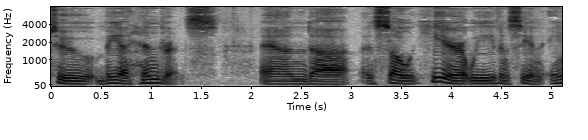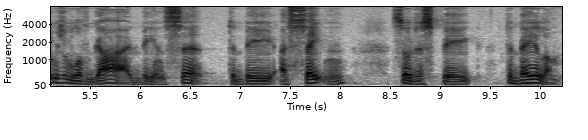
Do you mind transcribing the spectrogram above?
to be a hindrance. And, uh, and so here we even see an angel of God being sent to be a Satan, so to speak, to Balaam.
